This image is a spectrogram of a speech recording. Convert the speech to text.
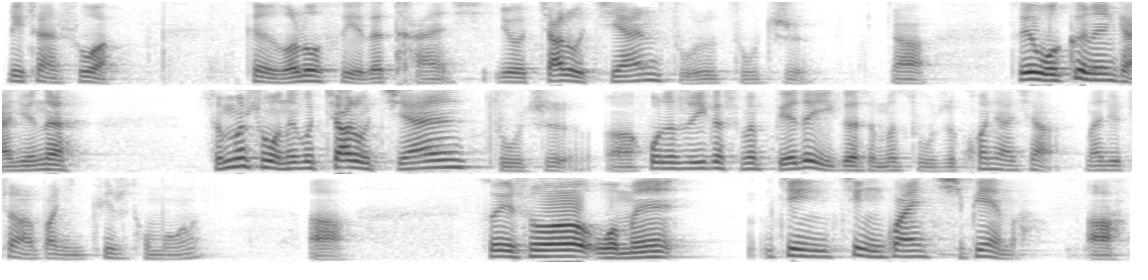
栗战书啊，跟俄罗斯也在谈要加入吉安组组织啊。所以我个人感觉呢。什么时候能够加入吉安组织啊，或者是一个什么别的一个什么组织框架下，那就正儿八经军事同盟了啊。所以说我们静静观其变吧啊。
